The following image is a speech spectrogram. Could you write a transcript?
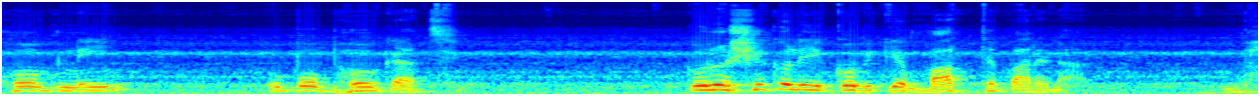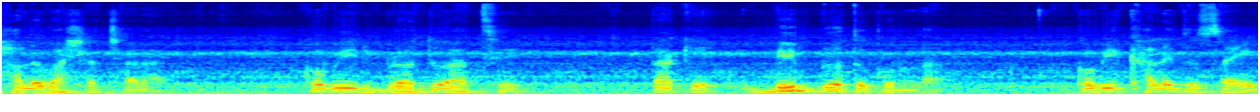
ভোগ নেই, উপভোগ আছে। কোনো শিকলই কবিকে বাঁধতে পারে না। ভালোবাসা ছাড়া কবির ব্রত আছে, তাকে বিব্রত করো না। কবি খালেদ হোসাইন,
